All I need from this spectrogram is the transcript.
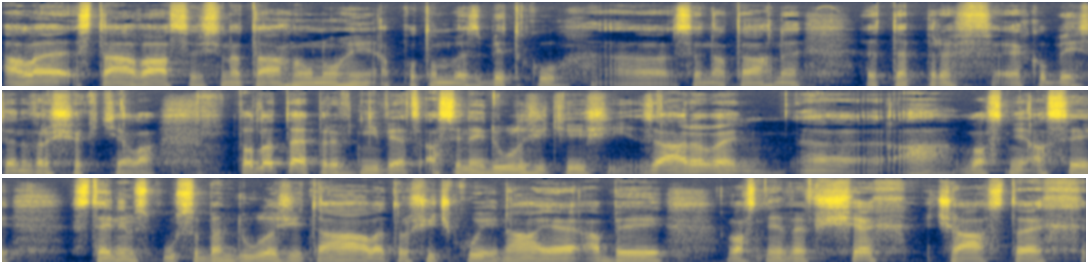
ale stává se, že se natáhnou nohy a potom ve zbytku eh, se natáhne teprve jakoby ten vršek těla. Tohle je první věc, asi nejdůležitější. Zároveň eh, a vlastně asi stejným způsobem důležitá, ale trošičku jiná je, aby vlastně ve všech částech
